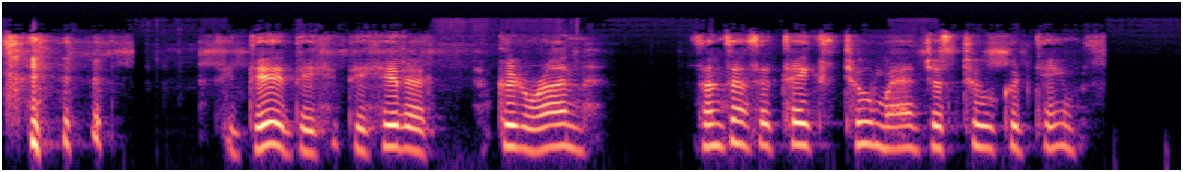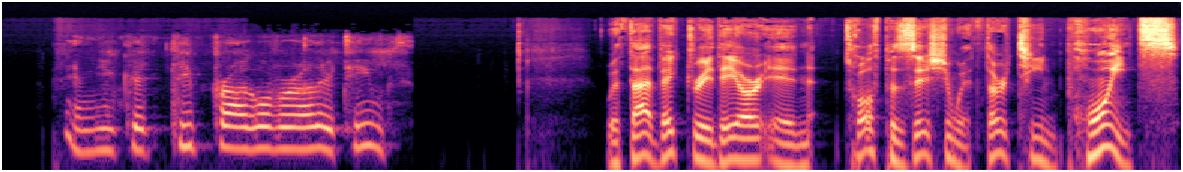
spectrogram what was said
They did. They they hit a, a good run. Sometimes it takes two, man, just two good games, and you could leapfrog over other teams. With that victory, they are in 12th position with 13 points.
